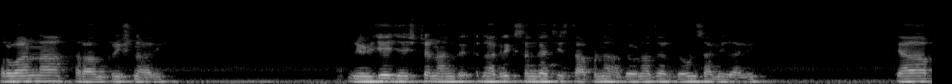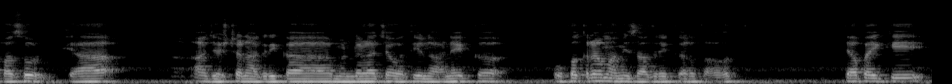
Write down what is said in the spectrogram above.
सर्वांना रामकृष्ण हरी. निळजे ज्येष्ठ नाग नागरिक संघाची स्थापना दोन हजार दोन साली झाली. त्यापासून या ज्येष्ठ नागरिका मंडळाच्या वतीनं अनेक उपक्रम आम्ही साजरे करत आहोत. त्यापैकी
